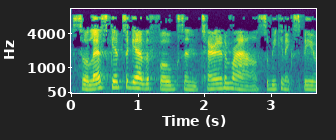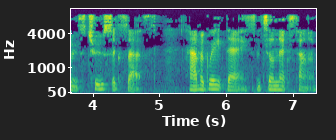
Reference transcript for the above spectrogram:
So let's get together, folks, and turn it around so we can experience true success. Have a great day. Until next time.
